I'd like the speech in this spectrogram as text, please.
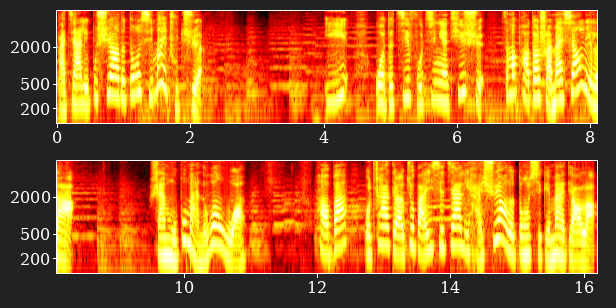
把家里不需要的东西卖出去。咦，我的基服纪念 T 恤怎么跑到甩卖箱里啦？山姆不满地问我。好吧，我差点就把一些家里还需要的东西给卖掉了。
